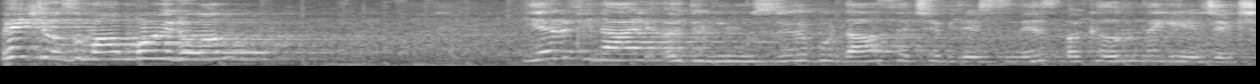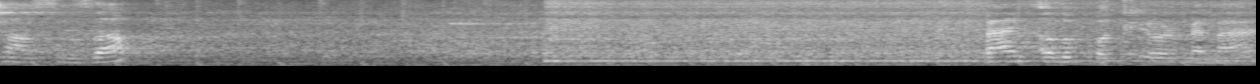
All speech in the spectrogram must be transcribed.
Peki o zaman buyurun. Yarı final ödülünüzü buradan seçebilirsiniz. Bakalım ne gelecek şansınıza. Ben alıp bakıyorum hemen.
